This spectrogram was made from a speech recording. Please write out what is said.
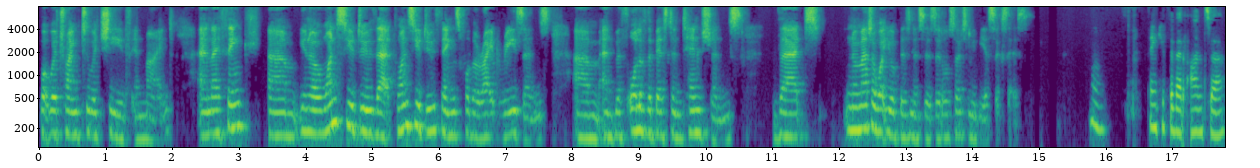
what we're trying to achieve in mind. And I think, um, you know, once you do that, once you do things for the right reasons um, and with all of the best intentions, that no matter what your business is, it'll certainly be a success. Hmm. Thank you for that answer.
